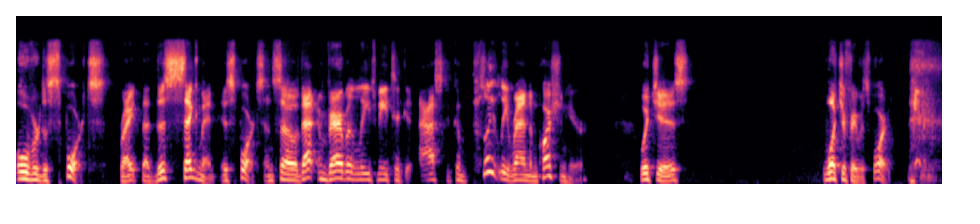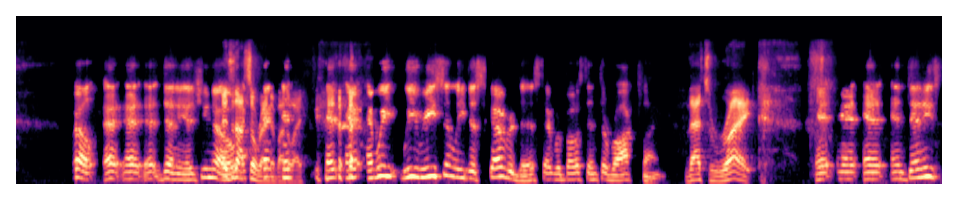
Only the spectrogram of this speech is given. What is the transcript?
over to sports, right? That this segment is sports. And so that invariably leads me to ask a completely random question here, which is what's your favorite sport? Well, uh, uh, Denny, as you know, it's not so random, and, by the way. and, and, and, we we recently discovered this that we're both into rock climbing. That's right and, and, and Denny's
